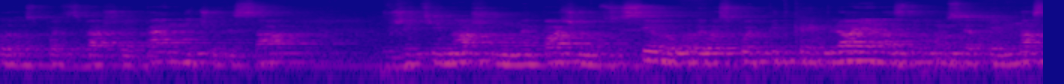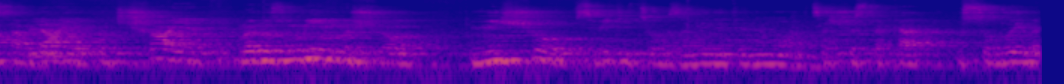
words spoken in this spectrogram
коли Господь звершує певні чудеса в житті нашому. Ми бачимо цю силу, коли Господь підкріпляє нас Духом Святим, наставляє, потішає. Ми розуміємо, що ніщо в світі цього замінити не може. Це щось таке особливе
